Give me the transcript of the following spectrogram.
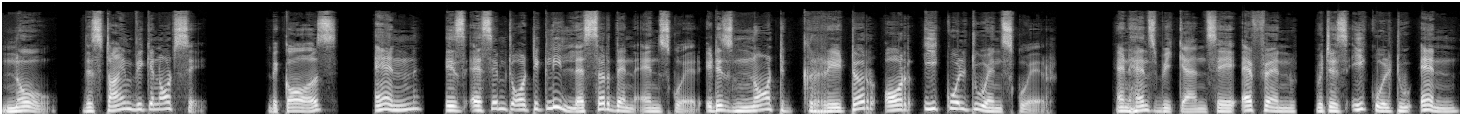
No, this time we cannot say. Because n is asymptotically lesser than n square. It is not greater or equal to n square. And hence we can say fn which is equal to n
